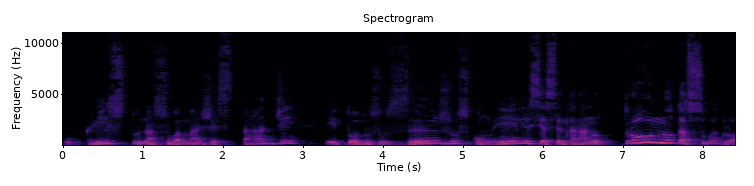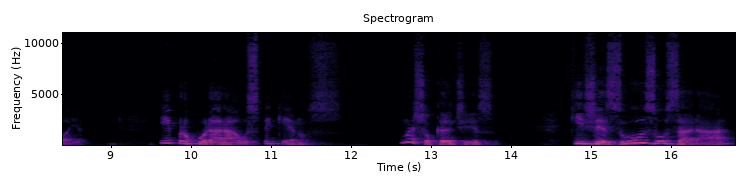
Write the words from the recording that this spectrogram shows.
O Cristo na sua majestade e todos os anjos com ele se assentará no trono da sua glória e procurará os pequenos. Não é chocante isso? Que Jesus usará.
